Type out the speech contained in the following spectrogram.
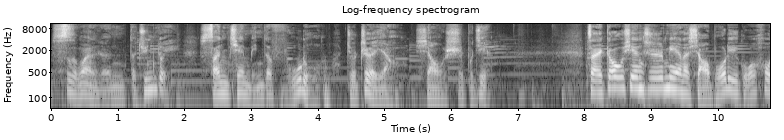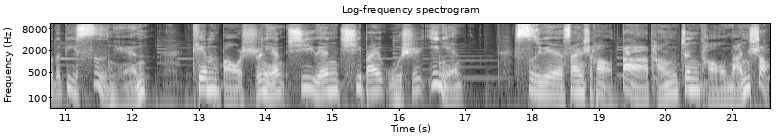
四万人的军队，三千名的俘虏，就这样消失不见。在高仙芝灭了小薄利国后的第四年，天宝十年（西元七百五十一年）四月三十号，大唐征讨南绍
